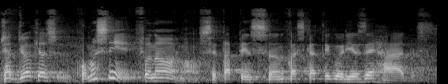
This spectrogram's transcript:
já deu aquelas. Como assim? Ele falou, não, irmão, você está pensando com as categorias erradas.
